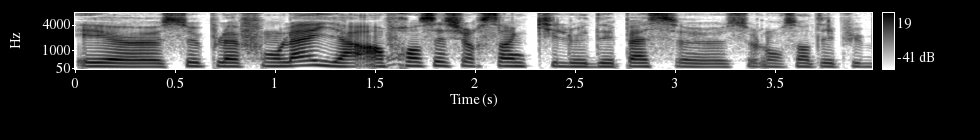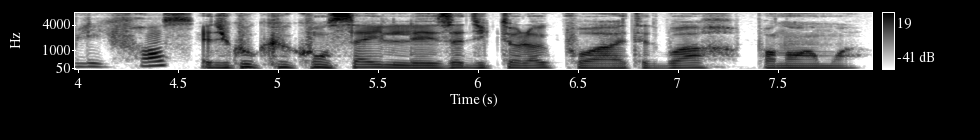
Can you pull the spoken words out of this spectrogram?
Et euh, ce plafond-là, il y a un Français sur cinq qui le dépasse euh, selon Santé publique France. Et du coup, que conseillent les addictologues pour arrêter de boire pendant un mois?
